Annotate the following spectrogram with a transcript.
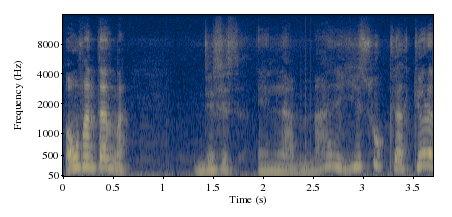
a un fantasma. Dices, en la madre, ¿y eso que a qué hora?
